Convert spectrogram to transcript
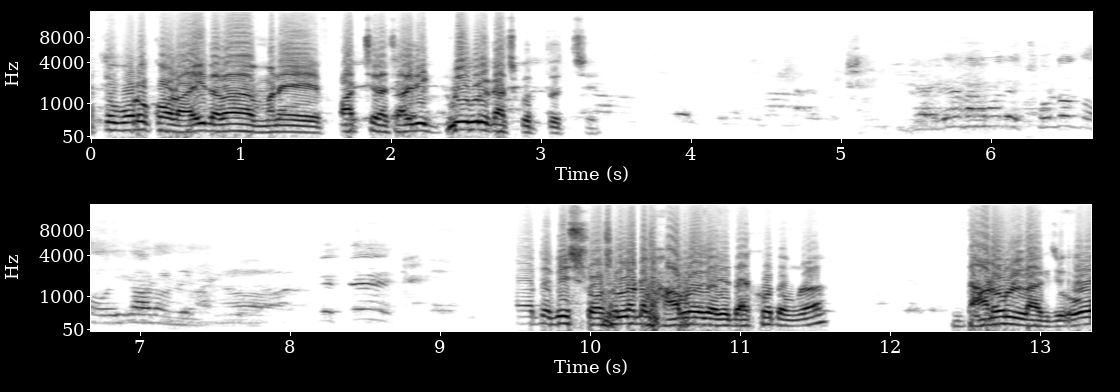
এত বড় কড়াই, দাদা মানে পাচ্ছে না, চারিদিক ঘুরে ঘুরে কাজ করতে হচ্ছে। বেশ রসগোল্লাটা ভাব হয়ে গেছে, দেখো তোমরা। দারুণ লাগছে, ও।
